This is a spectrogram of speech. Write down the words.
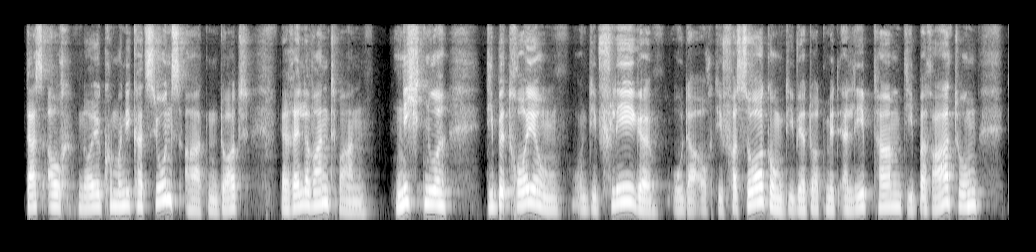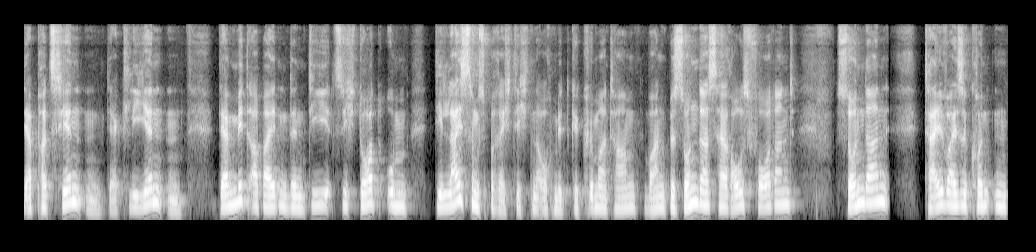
dass auch neue Kommunikationsarten dort relevant waren nicht nur die Betreuung und die Pflege oder auch die Versorgung, die wir dort mit erlebt haben, die Beratung der Patienten, der Klienten, der Mitarbeitenden, die sich dort um die Leistungsberechtigten auch mitgekümmert haben, waren besonders herausfordernd, sondern teilweise konnten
